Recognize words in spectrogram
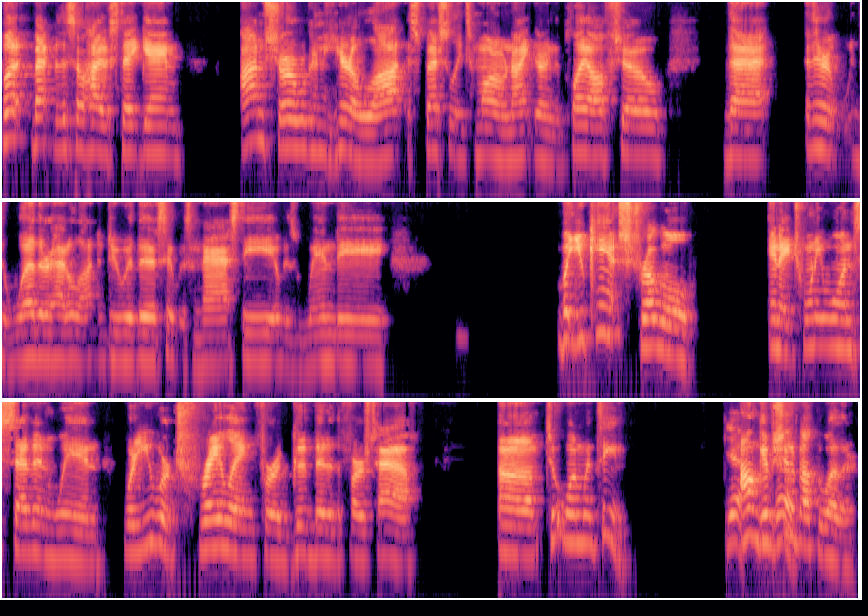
but back to this Ohio State game. I'm sure we're going to hear a lot, especially tomorrow night during the playoff show, that there the weather had a lot to do with this. It was nasty, it was windy. But you can't struggle in a 21-7 win where you were trailing for a good bit of the first half um, to a one-win team. Yeah, I don't give a no. shit about the weather.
